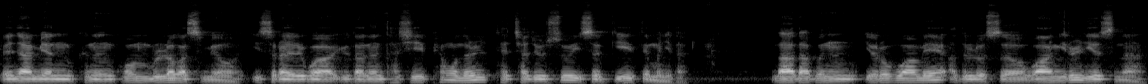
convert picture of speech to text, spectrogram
왜냐하면 그는 곧 물러갔으며 이스라엘과 유다는 다시 평온을 되찾을 수 있었기 때문이다. 나답은 여로보암의 아들로서 왕위를 이었으나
